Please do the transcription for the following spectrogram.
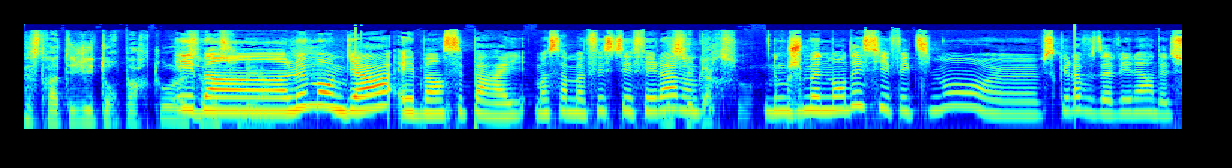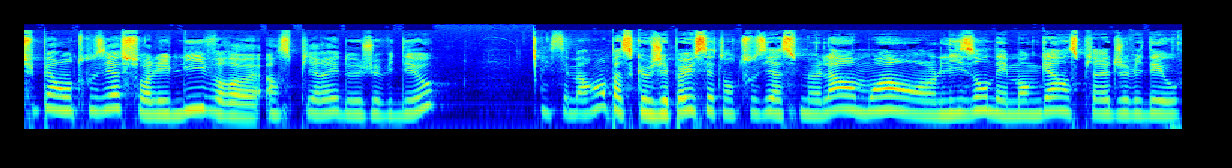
la stratégie tour par tour. là, Et ça m'a saoulé, hein. ben, le manga, et ben, c'est pareil. Moi, ça m'a fait cet effet-là. Donc, perso. donc, je me demandais si effectivement, euh, parce que là, vous avez l'air d'être super enthousiaste sur les livres inspirés de jeux vidéo. Et c'est marrant parce que j'ai pas eu cet enthousiasme-là, moi, en lisant des mangas inspirés de jeux vidéo.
